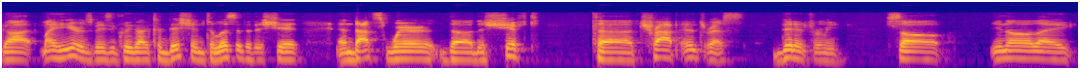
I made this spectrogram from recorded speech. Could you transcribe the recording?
got my ears basically got conditioned to listen to this shit, and that's where the the shift to trap interest did it for me. So you know, like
